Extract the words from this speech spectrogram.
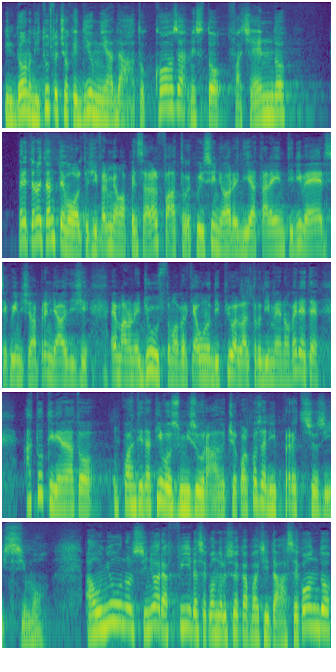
il dono di tutto ciò che Dio mi ha dato, cosa ne sto facendo? Vedete, noi tante volte ci fermiamo a pensare al fatto che qui il Signore dia talenti diversi e quindi ce la prendiamo e dici, eh ma non è giusto, ma perché a uno di più e all'altro di meno. Vedete, a tutti viene dato un quantitativo smisurato, cioè qualcosa di preziosissimo. A ognuno il Signore affida secondo le sue capacità, secondo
